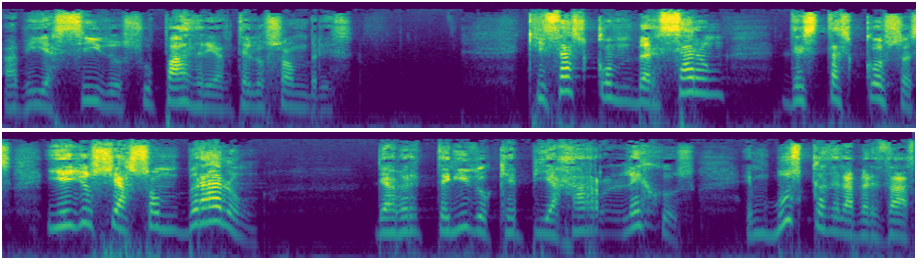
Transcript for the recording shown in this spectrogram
había sido su padre ante los hombres. Quizás conversaron de estas cosas y ellos se asombraron de haber tenido que viajar lejos en busca de la verdad,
